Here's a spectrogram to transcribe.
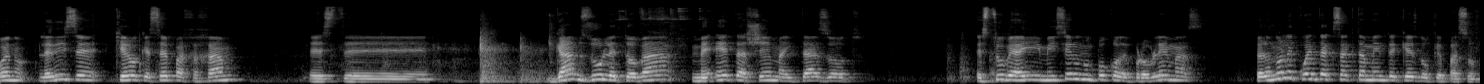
Bueno, le dice, quiero que sepa, Jajam, este, Gamzu Letová Estuve ahí, me hicieron un poco de problemas, pero no le cuenta exactamente qué es lo que pasó.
